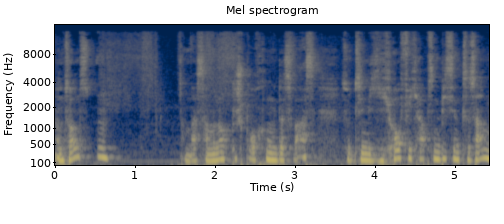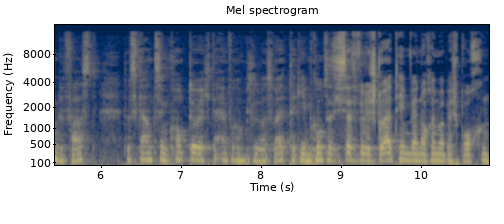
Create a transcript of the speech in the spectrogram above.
Ansonsten, was haben wir noch gesprochen? Das war's so ziemlich. Ich hoffe, ich habe es ein bisschen zusammengefasst das Ganze und konnte euch da einfach ein bisschen was weitergeben. Grundsätzlich sehr, sehr viele Steuerthemen werden auch immer besprochen.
